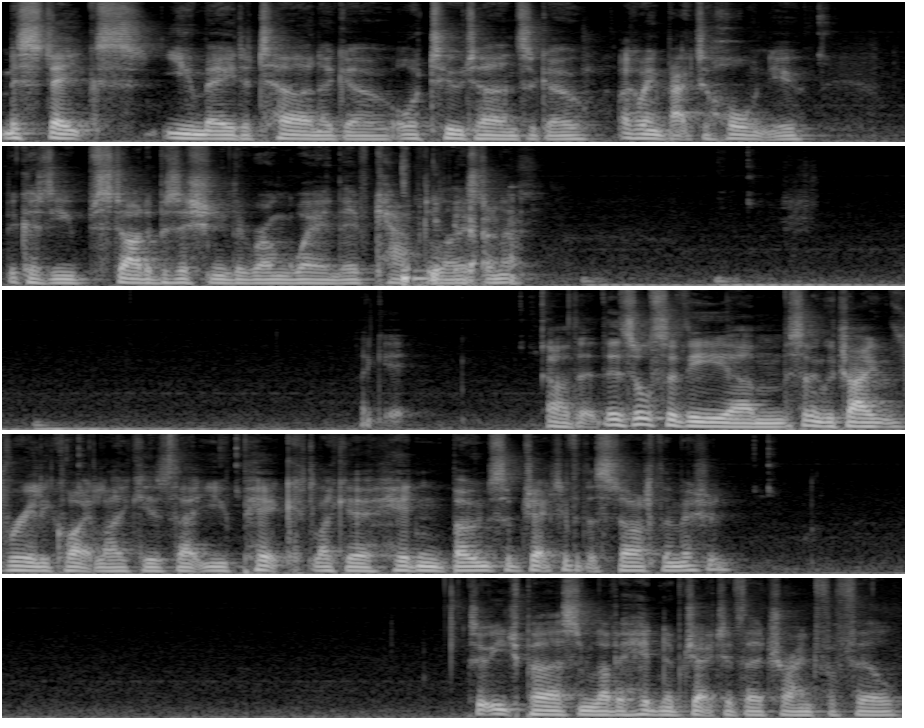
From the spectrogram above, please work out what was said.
mistakes you made a turn ago or two turns ago are coming back to haunt you because you started positioning the wrong way and they've capitalized on it. Like, it, oh, there's also the um, something which I really quite like is that you pick like a hidden bonus objective at the start of the mission. So each person will have a hidden objective they're trying to fulfill.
